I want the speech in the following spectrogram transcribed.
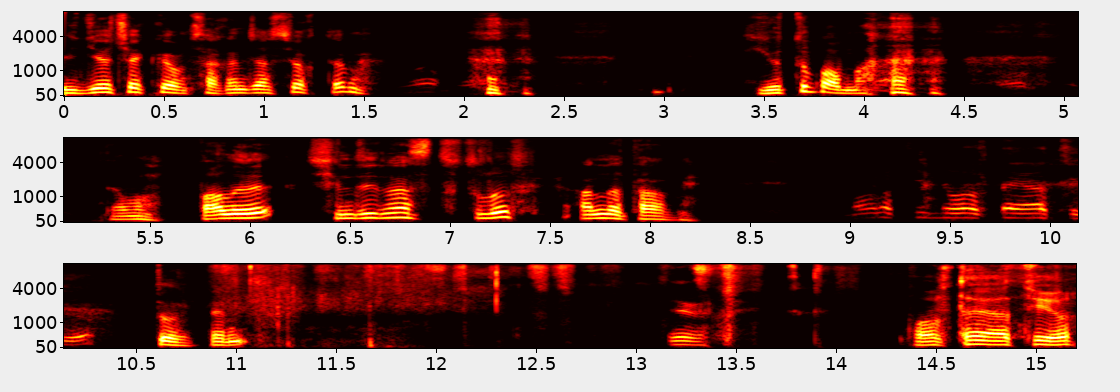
Video çekiyorum. Sakıncası yok değil mi? YouTube ama. tamam. Balığı şimdi nasıl tutulur? Anlat abi. Balık şimdi oltaya atıyor. Dur ben. Evet. Oltaya atıyor.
